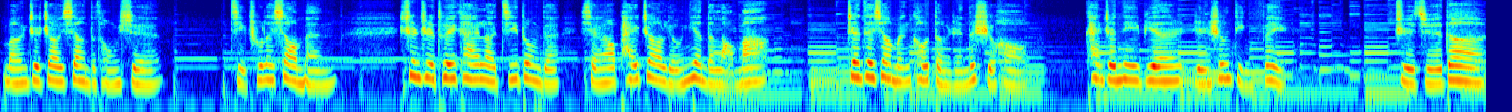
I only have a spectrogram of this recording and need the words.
忙着照相的同学，挤出了校门，甚至推开了激动的想要拍照留念的老妈。站在校门口等人的时候，看着那边人声鼎沸，只觉得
